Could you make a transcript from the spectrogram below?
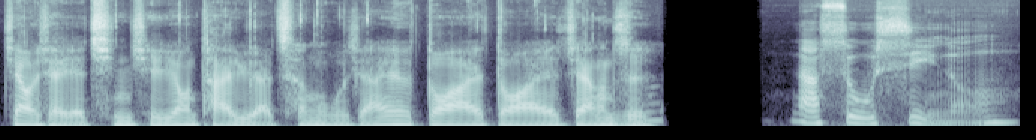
叫起来也亲切，用台语来称呼这样，又多爱多爱这样子。那苏系呢？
